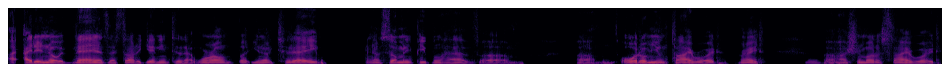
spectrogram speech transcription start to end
I, I, didn't know it then as I started getting into that world, but you know, today, you know, so many people have um, um, autoimmune thyroid, right? Uh, mm-hmm. Uh, Hashimoto's thyroid.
